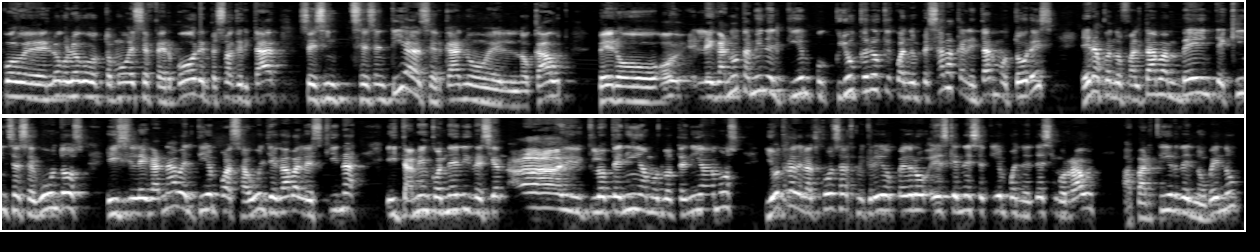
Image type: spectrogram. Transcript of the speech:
pues, luego, luego tomó ese fervor, empezó a gritar, se, se sentía cercano el knockout, pero oh, le ganó también el tiempo. Yo creo que cuando empezaba a calentar motores, era cuando faltaban 20, 15 segundos, y si le ganaba el tiempo a Saúl, llegaba a la esquina, y también con Eddie decían, ¡ay, lo teníamos, lo teníamos! Y otra de las cosas, mi querido Pedro, es que en ese tiempo, en el décimo round, a partir del noveno,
